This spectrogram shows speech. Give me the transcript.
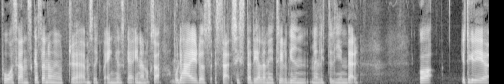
på svenska. Sen har hon gjort eh, musik på engelska innan också. Och det här är ju då här, sista delen i trilogin med Little Jinder. Och jag tycker det är...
